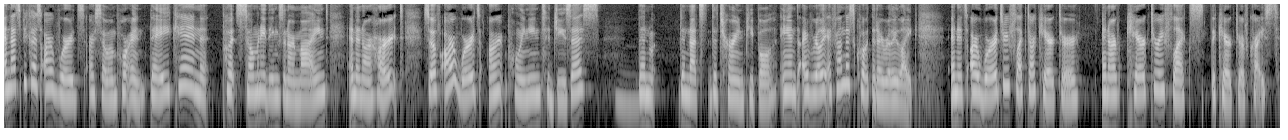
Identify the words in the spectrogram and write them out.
And that's because our words are so important. They can put so many things in our mind and in our heart. So if our words aren't pointing to Jesus, mm. then then that's deterring people. And I really I found this quote that I really like. And it's our words reflect our character and our character reflects the character of Christ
